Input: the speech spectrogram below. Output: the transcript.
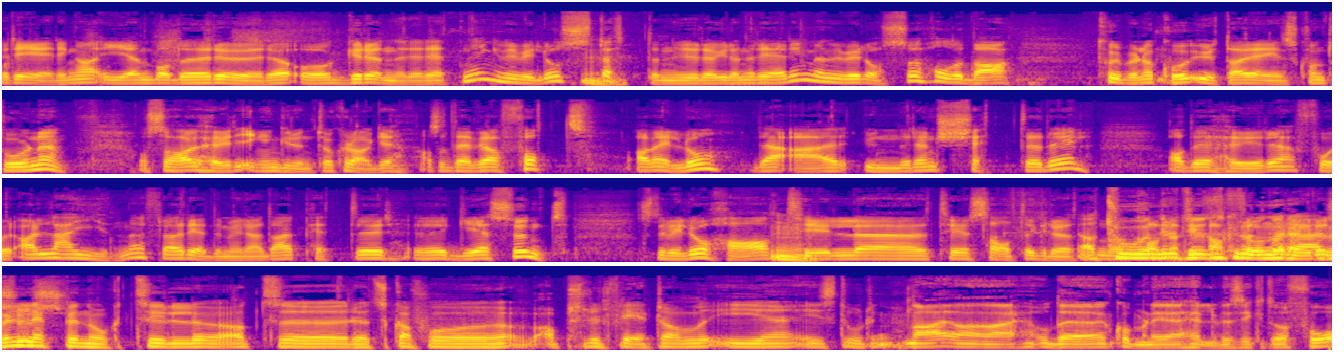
regjeringa i en både rødere og grønnere retning. Vi vil jo støtte en ny rød-grønn regjering, men vi vil også holde da Torbjørn og Co. ute av regjeringskontorene. Og så har Høyre ingen grunn til å klage. Altså Det vi har fått av LO, det er under en sjettedel av det Høyre får alene fra redermilliardær Petter eh, G. Sundt. Så det vil jo ha mm. til, mm. til salt i grøten. Ja, 200 000 kroner er vel neppe nok til at eh, Rødt skal få absolutt flertall i, i, Stortinget? Nei, nei, nei, og det kommer de heldigvis ikke til å få,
